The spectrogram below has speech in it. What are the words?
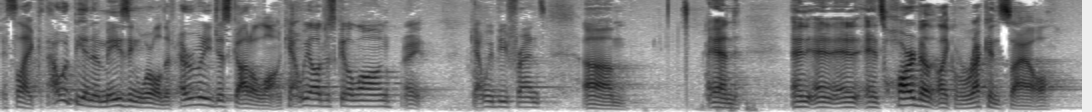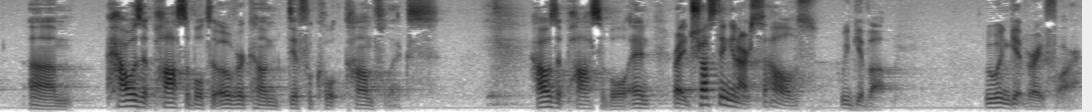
It's like, that would be an amazing world if everybody just got along. Can't we all just get along, right? Can't we be friends? Um, and, and, and, and it's hard to like reconcile um, how is it possible to overcome difficult conflicts? How is it possible? And, right, trusting in ourselves, we'd give up. We wouldn't get very far.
